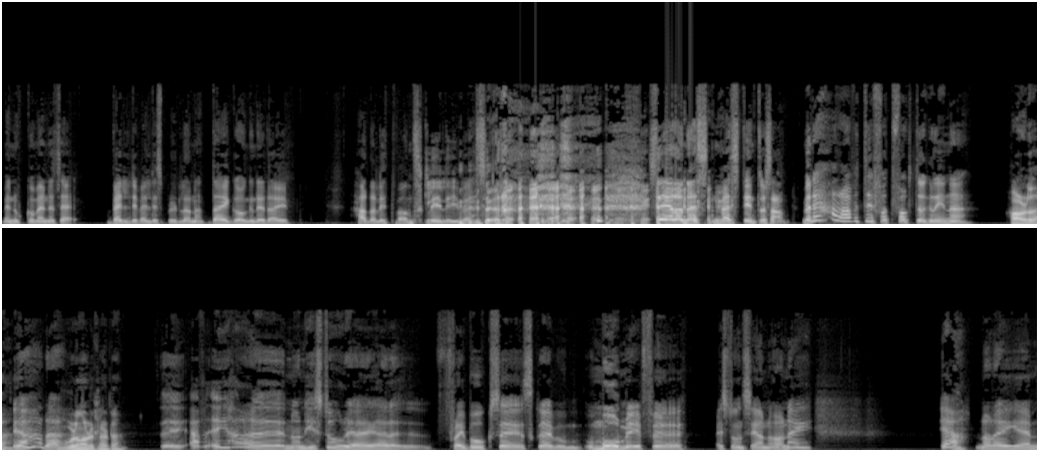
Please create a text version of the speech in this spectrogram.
med noen venner som er veldig, veldig sprudlende, at de gangene de har det litt vanskelig i livet, så er, det, så er det nesten mest interessant. Men jeg har av og til fått folk til å grine. Har du det? Jeg har det. Hvordan har du klart det? Jeg, jeg har eh, noen historier jeg har, fra ei bok som jeg skrev om, om mor mi for en stund siden. Og når jeg, ja, når jeg eh,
